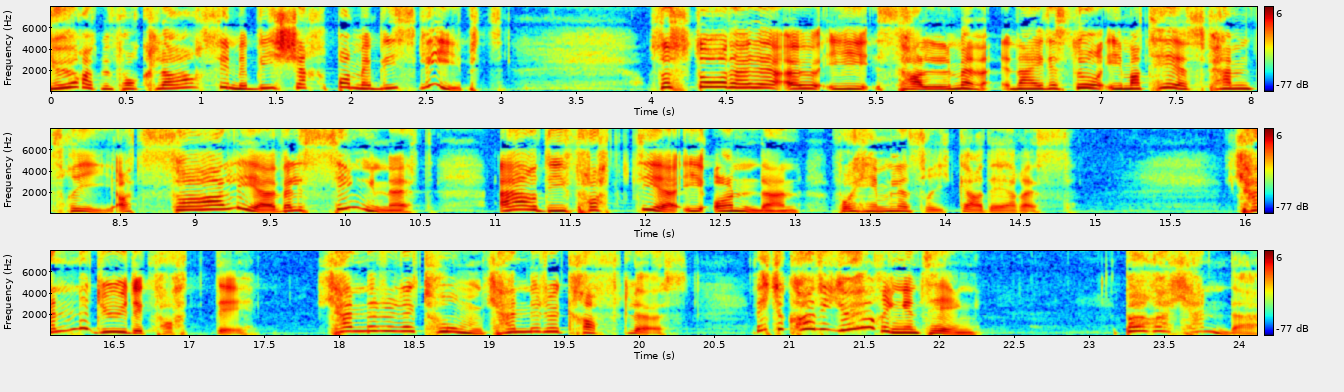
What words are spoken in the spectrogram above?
gjør at vi får klarsyn, vi blir skjerpa, vi blir slipt. Så står det òg i salmen, nei, det står i Matteus 5,3 at salige, velsignet er de fattige i ånden, for himmelens rike er deres. Kjenner du deg fattig? Kjenner du deg tom? Kjenner du deg kraftløs? Vet du hva, det gjør ingenting. Bare kjenn det.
